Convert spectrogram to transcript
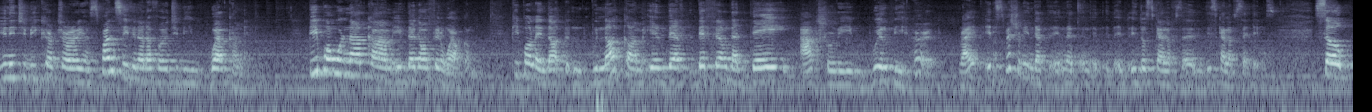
You need to be culturally responsive in order for it to be welcoming. People will not come if they don't feel welcome. People will not come if they, they feel that they actually will be heard, right? Especially in that, in, that, in, in those kind of uh, these kind of settings. So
